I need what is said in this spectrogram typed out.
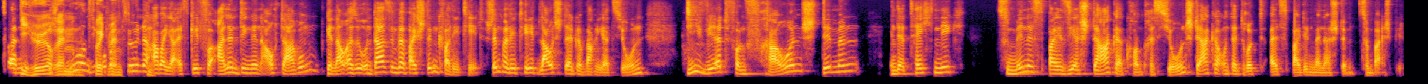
zwar die höheren nur um die Frequenzen. Obertöne, aber ja, es geht vor allen Dingen auch darum, genau, also und da sind wir bei Stimmqualität. Stimmqualität, Lautstärke-Variation die wird von Frauenstimmen in der Technik zumindest bei sehr starker Kompression stärker unterdrückt als bei den Männerstimmen zum Beispiel.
